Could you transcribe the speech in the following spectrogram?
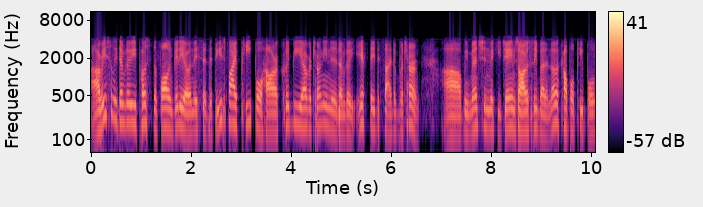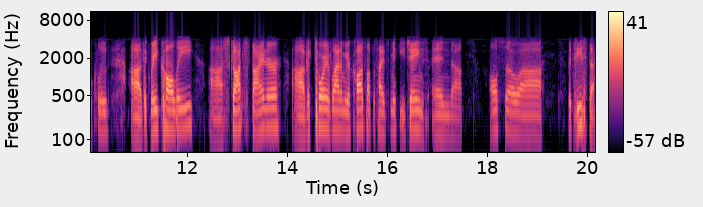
uh, recently WWE posted the following video and they said that these five people, however, could be uh, returning to WWE if they decide to return. Uh, we mentioned Mickie James, obviously, but another couple of people include uh, the Great Khali, uh, Scott Steiner, uh, Victoria Vladimir Kozlov, besides Mickie James, and uh, also uh, Batista.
